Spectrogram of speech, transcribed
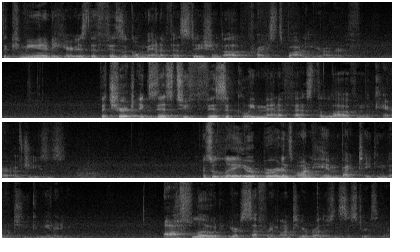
the community here, is the physical manifestation of Christ's body here on earth. The church exists to physically manifest the love and the care of Jesus. And so lay your burdens on Him by taking them to community. Offload your suffering onto your brothers and sisters here.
